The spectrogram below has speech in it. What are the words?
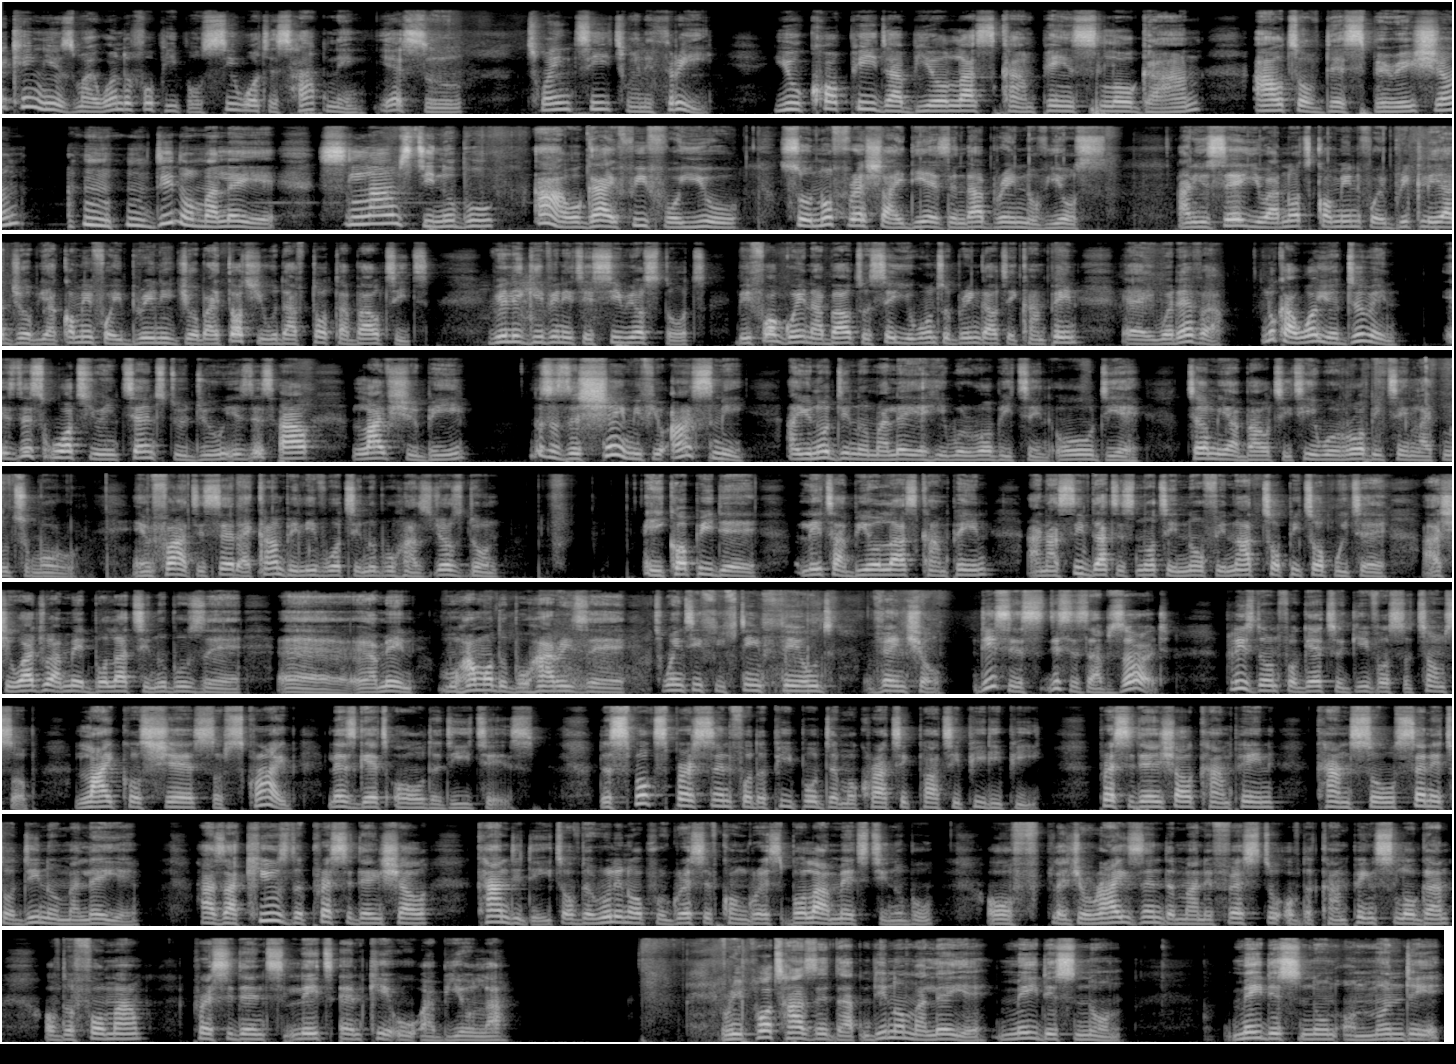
Breaking news, my wonderful people. See what is happening. Yes, so 2023. You copied Abiola's campaign slogan out of desperation. Dino Maleye slams Tinubu. Ah, oh guy, free for you. So no fresh ideas in that brain of yours. And you say you are not coming for a bricklayer job, you are coming for a brainy job. I thought you would have thought about it, really giving it a serious thought before going about to say you want to bring out a campaign, uh, whatever. Look at what you're doing. Is this what you intend to do? Is this how life should be? This is a shame if you ask me. And you know Dino Melaye, he will rub it in. Oh dear. Tell me about it. He will rub it in like no tomorrow. In fact, he said, I can't believe what Tinubu has just done. He copied the uh, late Abiola's campaign, and as if that is not enough, he now top it up with uh, Asiwaju Ahmed Bola Tinubu's, uh, uh, I mean, Muhammadu Buhari's uh, 2015 failed venture. This is this is absurd. Please don't forget to give us a thumbs up, like us, share, subscribe. Let's get all the details. The spokesperson for the People Democratic Party PDP Presidential Campaign Council, Senator Dino Melaye, has accused the presidential candidate of the ruling All Progressive Congress, Bola Ahmed Tinubu, of plagiarizing the manifesto of the campaign slogan of the former president, late MKO Abiola. Report has it that Dino Melaye made this known, made this known on Monday,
